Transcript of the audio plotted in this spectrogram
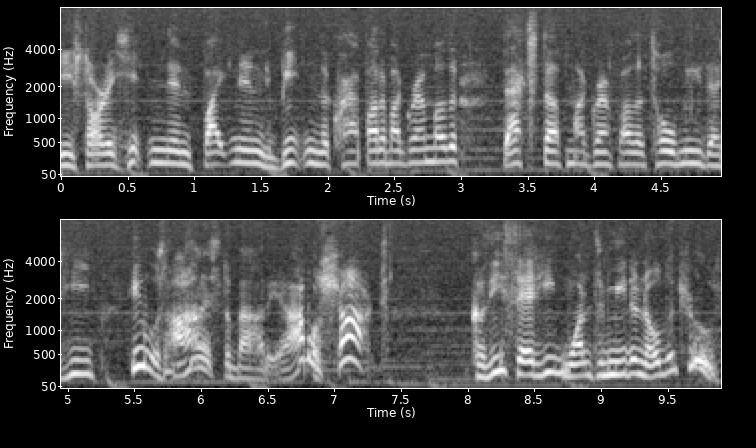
He started hitting and fighting and beating the crap out of my grandmother. That stuff my grandfather told me that he, he was honest about it. I was shocked because he said he wanted me to know the truth.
